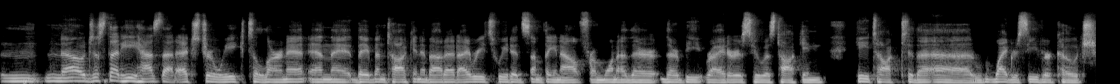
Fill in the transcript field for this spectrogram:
No, just that he has that extra week to learn it, and they they've been talking about it. I retweeted something out from one of their their beat writers who was talking. He talked to the uh, wide receiver coach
